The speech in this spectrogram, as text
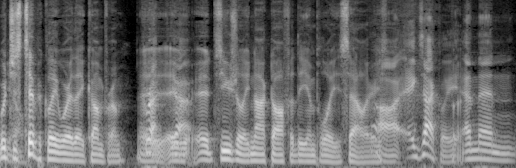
Which is know. typically where they come from. Correct, It- it- it's usually knocked off of the employees' salaries. Uh, exactly. And then,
